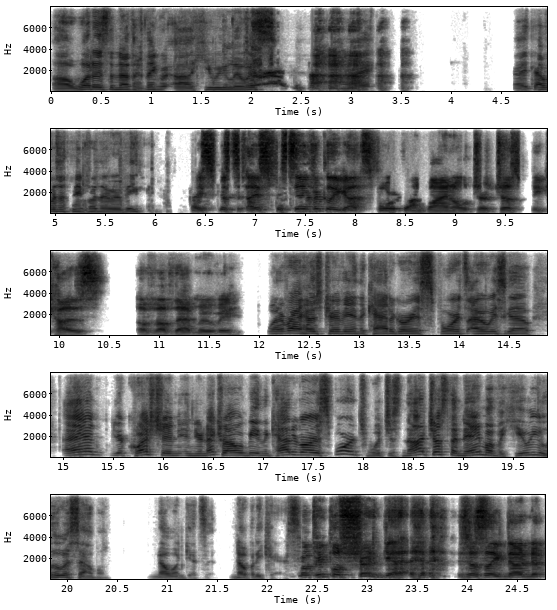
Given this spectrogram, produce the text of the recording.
Uh, what is another thing? Uh, Huey Lewis. All right, all right, that was a thing from the movie. I, spe- I specifically got sports on vinyl ju- just because of, of that movie. Whenever I host trivia in the category of sports, I always go, and your question in your next round would be in the category of sports, which is not just the name of a Huey Lewis album. No one gets it. Nobody cares. But people should get it. It's just like no, no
